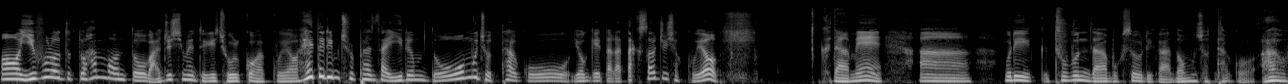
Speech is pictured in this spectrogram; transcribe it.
어, 이후로도 또 한 번 또 와주시면 되게 좋을 것 같고요. 해드림 출판사 이름 너무 좋다고 여기에다가 딱 써주셨고요. 그 다음에, 아, 우리 두 분 다 목소리가 너무 좋다고. 아우,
